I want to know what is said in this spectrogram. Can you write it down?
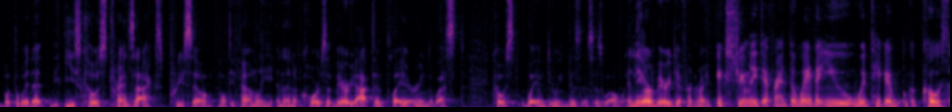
both the way that the East Coast transacts pre-sale multifamily, and then of course a very active player in the West Coast way of doing business as well. And they are very different, right? Extremely different. The way that you would take a coast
